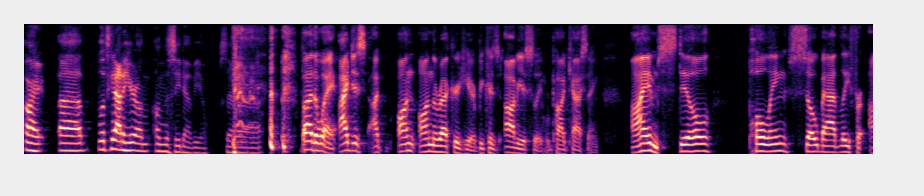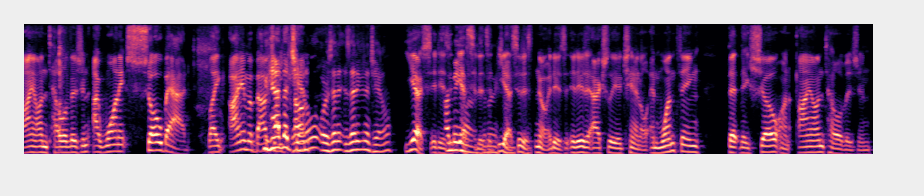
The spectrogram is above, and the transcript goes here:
All right. Uh, let's get out of here on, on the CW. So, uh, By the way, I just I, on on the record here because obviously we're podcasting. I am still pulling so badly for Ion Television. I want it so bad. Like I am about you to have that channel, or is that is that even a channel? Yes, it is. Yes, it honest, is. Yes, it is. No, it is. It is actually a channel. And one thing that they show on Ion Television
